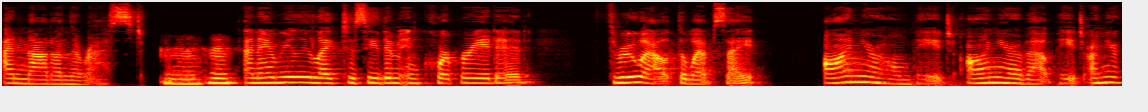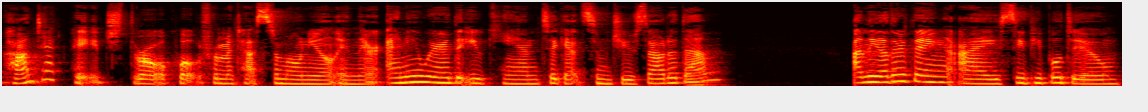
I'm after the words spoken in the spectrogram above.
and not on the rest. Mm-hmm. And I really like to see them incorporated throughout the website, on your homepage, on your about page, on your contact page. Throw a quote from a testimonial in there, anywhere that you can to get some juice out of them. And the other thing I see people do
